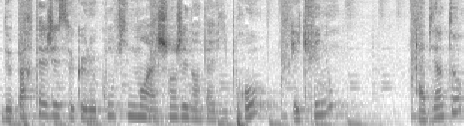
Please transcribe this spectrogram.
de partager ce que le confinement a changé dans ta vie pro, écris-nous. À bientôt.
